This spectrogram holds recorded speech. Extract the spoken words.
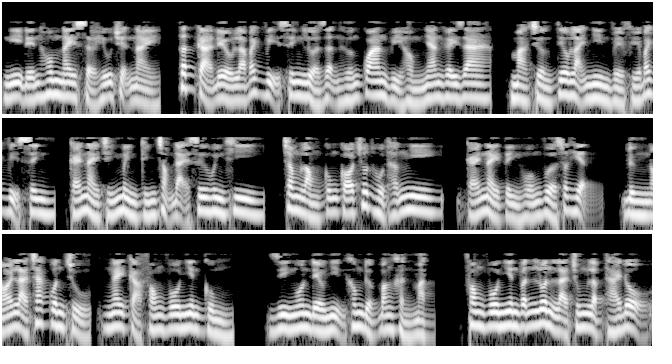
nghĩ đến hôm nay sở hữu chuyện này, tất cả đều là bách vị sinh lửa giận hướng quan vì hồng nhan gây ra, mạc trường tiêu lại nhìn về phía bách vị sinh, cái này chính mình kính trọng đại sư huynh khi, trong lòng cũng có chút hụt hẫng nhi, cái này tình huống vừa xuất hiện, đừng nói là chắc quân chủ, ngay cả phong vô nhiên cùng, gì ngôn đều nhịn không được băng khẩn mặt, phong vô nhiên vẫn luôn là trung lập thái độ,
